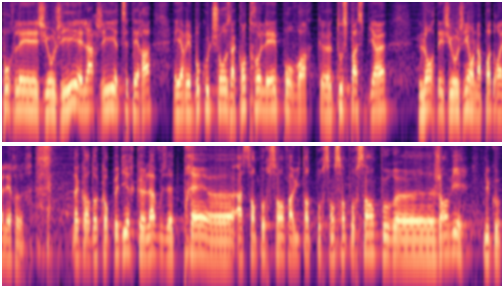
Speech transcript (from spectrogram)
pour les JOJ, élargie, etc. Et il y avait beaucoup de choses à contrôler pour voir que tout se passe bien. Lors des JOJ, on n'a pas droit à l'erreur. D'accord, donc on peut dire que là vous êtes prêt euh, à 100%, enfin 80%, 100% pour euh, janvier, du coup.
